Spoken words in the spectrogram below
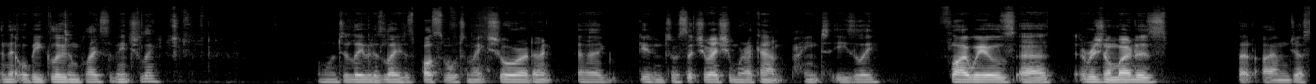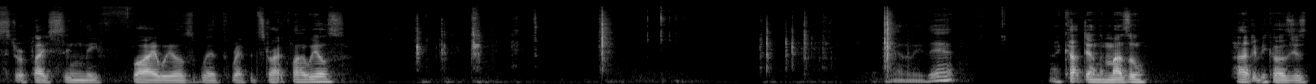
And that will be glued in place eventually. I wanted to leave it as late as possible to make sure I don't uh, get into a situation where I can't paint easily. Flywheels, uh, original motors, but I'm just replacing the flywheels with rapid strike flywheels. That'll be there. I cut down the muzzle, partly because I just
